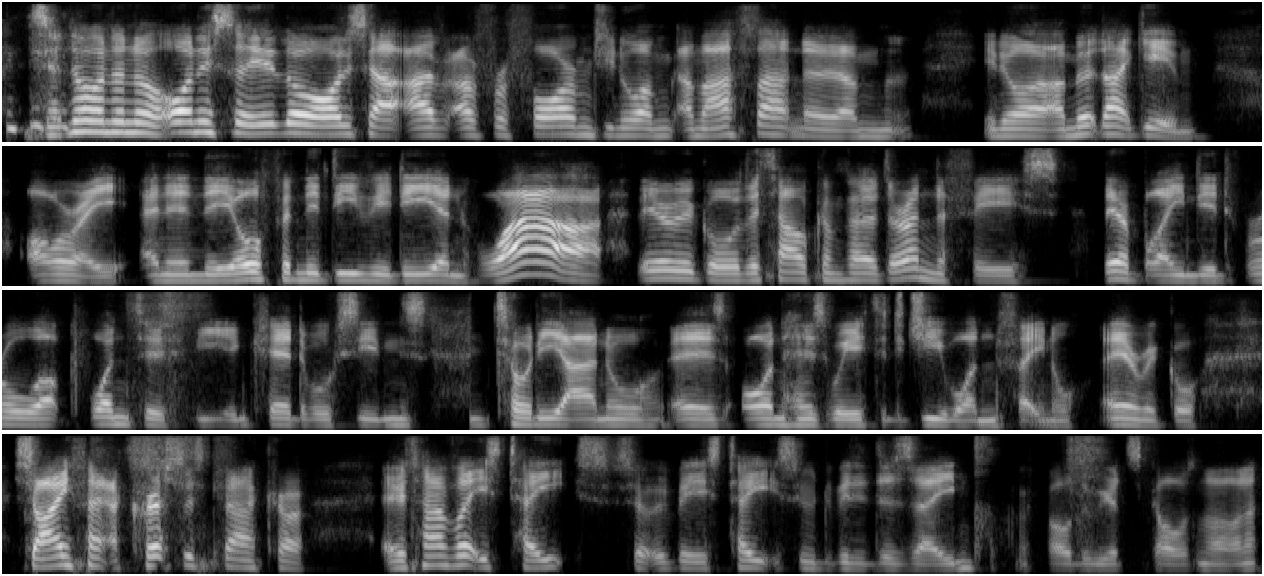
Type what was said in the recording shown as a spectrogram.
He said, no, no, no. Honestly, no. Honestly, I've I've reformed. You know, I'm I'm off that now. I'm you know I'm out that game. All right. And then they open the DVD and wow, there we go. The talcum powder in the face. They're blinded. Roll up one, two, three. Incredible scenes. Toru Yano is on his way to the G1 final. There we go. So I think a Christmas cracker. It would have like his tights, so it would be his tights would be the design with all the weird skulls and all on it.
